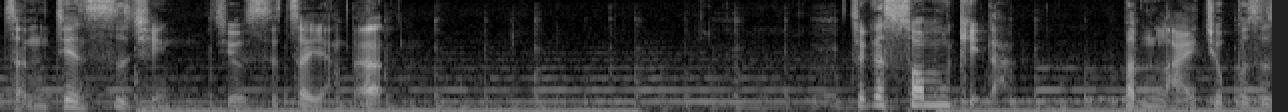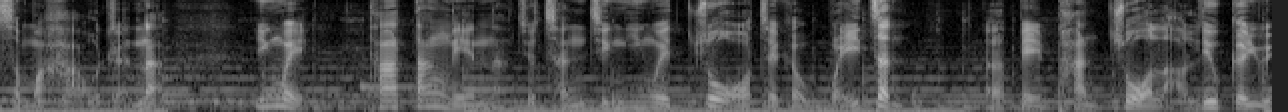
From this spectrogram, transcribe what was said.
整件事情就是这样的。这个 Somkit 啊，本来就不是什么好人呐，因为他当年呢，就曾经因为做这个伪证而被判坐牢六个月，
